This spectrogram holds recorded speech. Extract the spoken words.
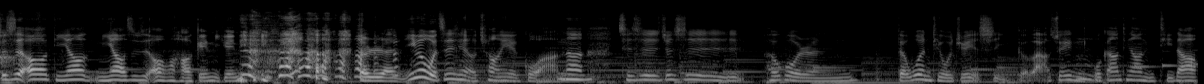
就是哦，你要你要是不是哦，好，给你给你 的人，因为我之前有创业过啊，那其实就是合伙人。的问题，我觉得也是一个啦，所以你我刚刚听到你提到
